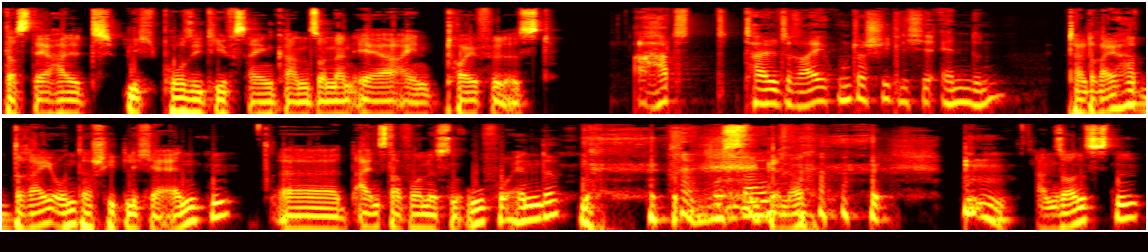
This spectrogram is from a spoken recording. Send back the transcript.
Dass der halt nicht positiv sein kann, sondern eher ein Teufel ist. Hat Teil 3 unterschiedliche Enden? Teil 3 hat drei unterschiedliche Enden. Äh, eins davon ist ein UFO-Ende. Muss sein. genau. Ansonsten,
